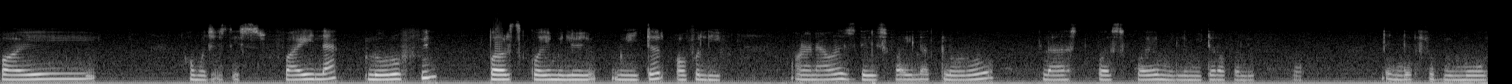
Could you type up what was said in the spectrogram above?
five. How much is this? Five lakh chlorophyll per square millimeter of a leaf. On an average, there is five lakh chloroplast per square millimeter of a leaf. Then there should be more.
